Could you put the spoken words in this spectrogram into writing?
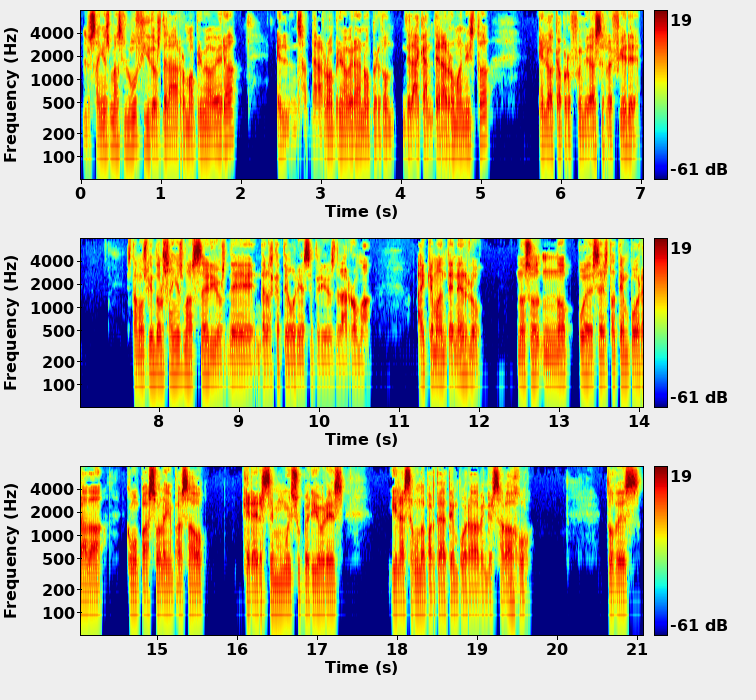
los años más lúcidos de la Roma Primavera, de la Roma Primavera, no, perdón, de la cantera romanista en lo que a profundidad se refiere. estamos viendo los años más serios de, de las categorías inferiores de la Roma. Hay que mantenerlo. No, no puede ser esta temporada, como pasó el año pasado, creerse muy superiores y la segunda parte de la temporada venirse abajo. Entonces,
